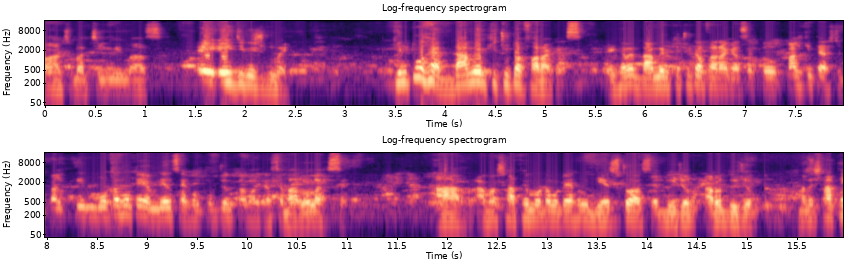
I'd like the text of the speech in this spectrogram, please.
মাছ বা চিংড়ি মাছ, এই এই জিনিসগুলাই। কিন্তু হ্যাঁ দামের কিছুটা ফারাক আছে। এখানে দামের কিছুটা ফারাক আছে, তো পালকিতে আসছে। পালকির মোটামুটি অ্যাম্বিয়েন্স এখন পর্যন্ত আমার কাছে ভালো লাগছে। আর আমার সাথে মোটামুটি এখন গেস্টও আছে, দুইজন, আরও দুইজন। মানে সাথে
